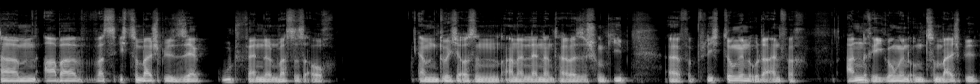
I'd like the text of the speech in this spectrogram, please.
Ähm, aber was ich zum Beispiel sehr gut fände und was es auch ähm, durchaus in anderen Ländern teilweise schon gibt, äh, Verpflichtungen oder einfach Anregungen, um zum Beispiel,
